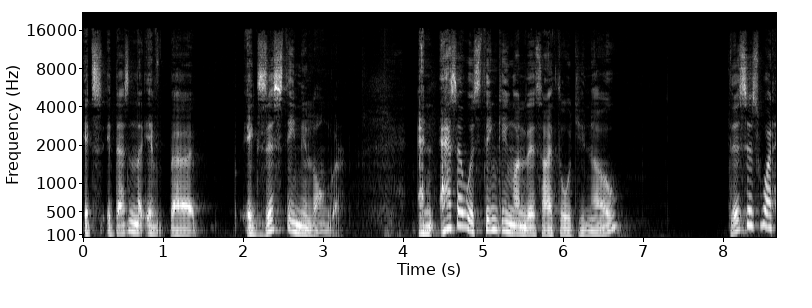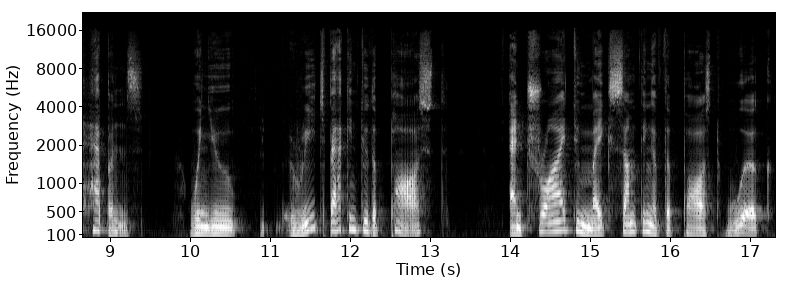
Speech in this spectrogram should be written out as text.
it's, it doesn't uh, exist any longer. And as I was thinking on this, I thought, you know, this is what happens when you reach back into the past and try to make something of the past work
